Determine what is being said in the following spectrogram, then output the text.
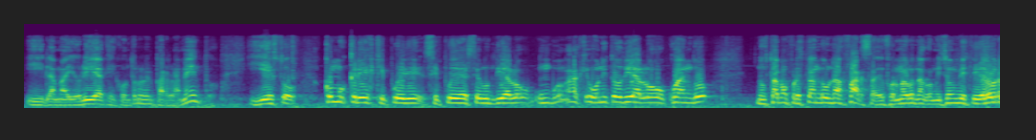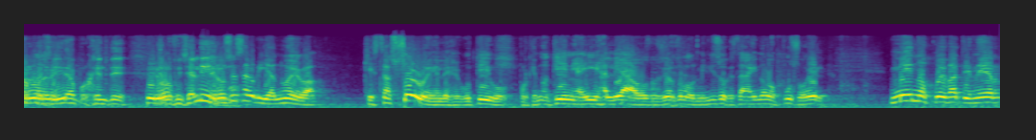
y la mayoría que controla el Parlamento. Y esto, ¿cómo crees que se puede hacer un diálogo, un ah, qué bonito diálogo cuando nos estamos prestando una farsa de formar una comisión investigadora presidida por gente del oficialismo. Pero César Villanueva, que está solo en el Ejecutivo, porque no tiene ahí aliados, ¿no es cierto? Los ministros que están ahí no los puso él. Menos pues va a tener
